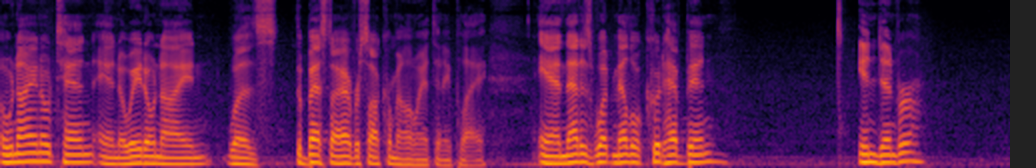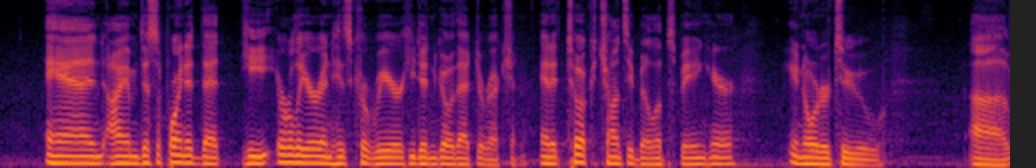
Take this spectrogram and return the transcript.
09, 010, and 08, 09 was the best I ever saw Carmelo Anthony play. And that is what Melo could have been in Denver. And I am disappointed that he earlier in his career he didn't go that direction. And it took Chauncey Billups being here in order to uh,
